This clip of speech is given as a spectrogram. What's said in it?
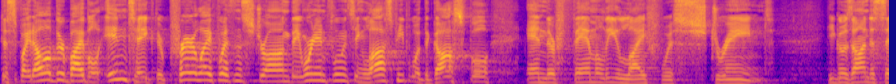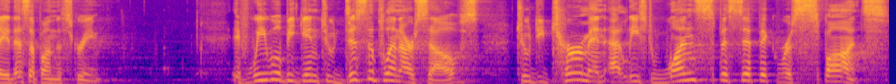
Despite all of their Bible intake, their prayer life wasn't strong, they weren't influencing lost people with the gospel, and their family life was strained. He goes on to say this up on the screen if we will begin to discipline ourselves to determine at least one specific response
